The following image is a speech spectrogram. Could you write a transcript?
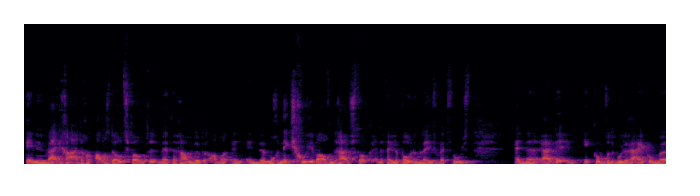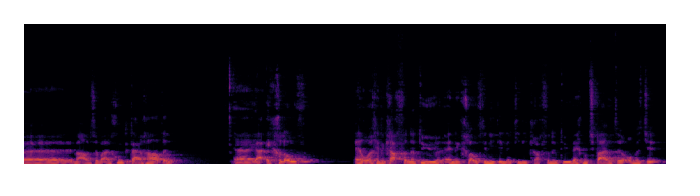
in hun wijngaarden gewoon alles doodspoten met een Roundup en allemaal. En, er mocht niks groeien behalve een druifstok en het hele bodemleven werd verwoest. En ja, ik kom van de boerderij, ik kom, mijn ouders hebben een groentetuin gehad. En ja, ik geloof heel erg in de kracht van de natuur. En ik geloof er niet in dat je die kracht van de natuur weg moet spuiten, omdat, je,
